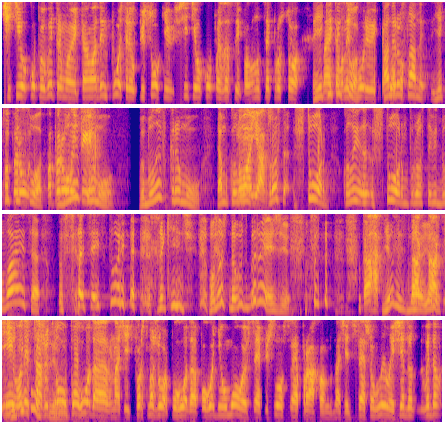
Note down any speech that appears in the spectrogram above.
чи, ті окопи витримають, там один постріл, пісок, і всі ті окопи засипали. Ну це просто який знаєте, вони створюють Пане Руслане, який паперовий- пісок? Ви паперовий були в. Криму? Ви були в Криму? Там, коли Ну, а як же? шторм, коли е, шторм просто відбувається, то вся ця історія закінчує. Воно ж на узбережжі. Так, Я не знаю. так, я так. не- І які вони скажуть: ну погода, значить, форс-мажор, погода, погодні умови, все пішло, все прахом. Значить, все, що влили, ще до ви дав-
